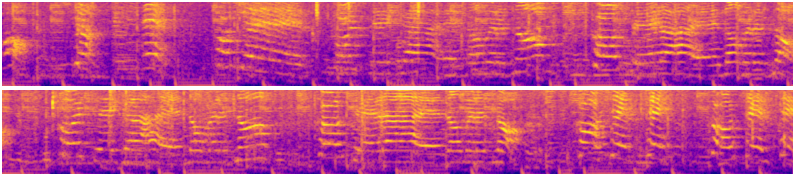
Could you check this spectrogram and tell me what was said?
О, сега е номер едно? Кошера е номер едно. Кой сега е номер едно? Кошера е номер едно. Кошерче, кошерче,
